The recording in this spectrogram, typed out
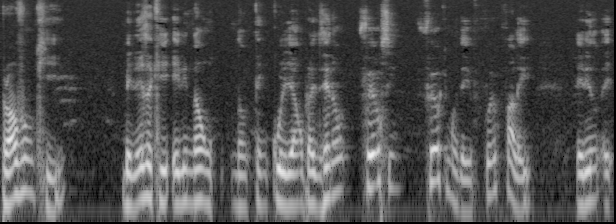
provam que, beleza, que ele não, não tem culhão para dizer, não, foi eu sim, foi eu que mandei, foi eu que falei. Ele,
